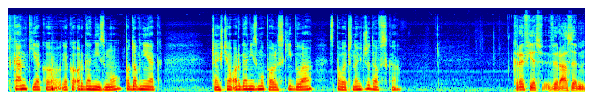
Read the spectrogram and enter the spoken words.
tkanki jako, jako organizmu, podobnie jak częścią organizmu Polski była społeczność żydowska. Krew jest wyrazem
